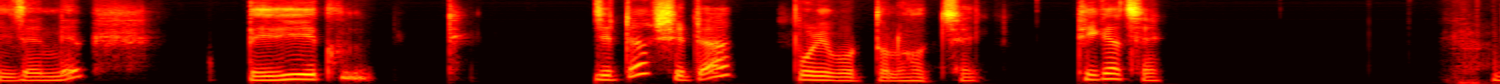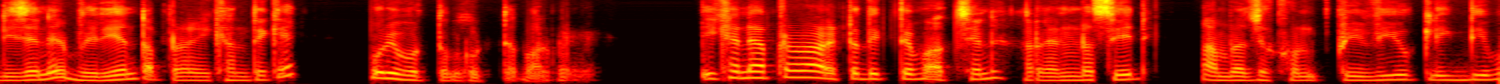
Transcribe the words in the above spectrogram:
ডিজাইনের ভেরিয়েন্ট যেটা, সেটা পরিবর্তন হচ্ছে। ঠিক আছে? ডিজাইনের ভেরিয়েন্ট আপনারা এখান থেকে পরিবর্তন করতে পারবেন। এখানে আপনারা আরেকটা দেখতে পাচ্ছেন র্যান্ডো সিড আমরা যখন প্রিভিউ ক্লিক দিব,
